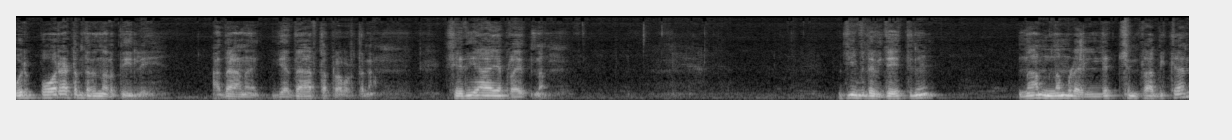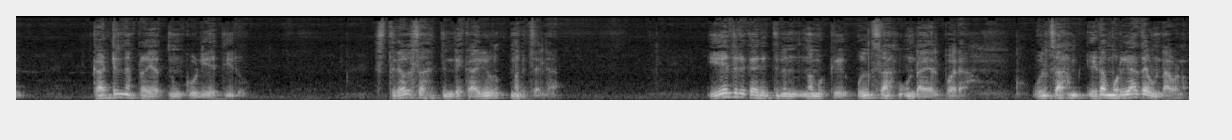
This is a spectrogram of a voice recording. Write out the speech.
ഒരു പോരാട്ടം തന്നെ നടത്തിയില്ലേ? അതാണ് യഥാർത്ഥ പ്രവർത്തനം. ശരിയായ പ്രയത്നം. ജീവിത വിജയത്തിന് നാം നമ്മുടെ ലക്ഷ്യം പ്രാപിക്കാൻ കഠിന പ്രയത്നം കൂടിയേ തീരൂ. സ്ഥിരോത്സാഹത്തിന്റെ കാര്യവും മറിച്ചല്ല. ഏതൊരു കാര്യത്തിനും നമുക്ക് ഉത്സാഹം ഉണ്ടായാൽ പോരാ. ഉത്സാഹം ഇടമുറിയാതെ ഉണ്ടാവണം.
